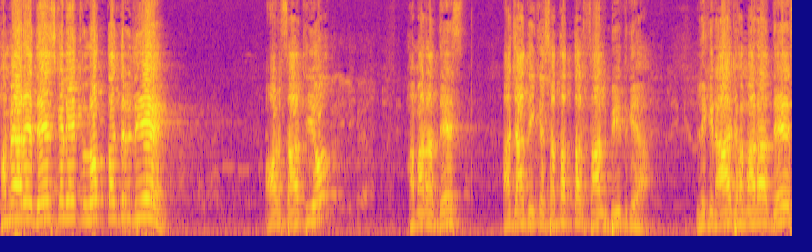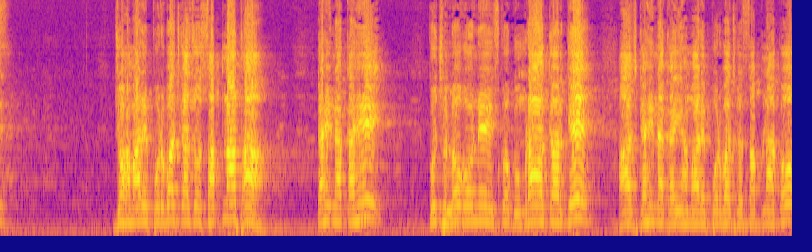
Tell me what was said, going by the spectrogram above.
हमारे देश के लिए एक लोकतंत्र दिए। और साथियों, हमारा देश आज़ादी के 77 साल बीत गया। लेकिन आज हमारा देश, जो हमारे पूर्वज का जो सपना था, कहीं ना कहीं कुछ लोगों ने इसको गुमराह करके आज कहीं ना कहीं हमारे पूर्वज के सपना को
